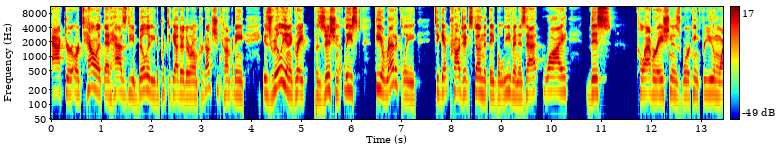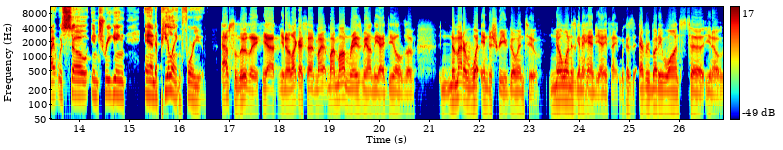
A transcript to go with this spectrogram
actor or talent that has the ability to put together their own production company is really in a great position, at least theoretically, to get projects done that they believe in. Is that why this collaboration is working for you and why it was so intriguing and appealing for you? Absolutely. Yeah. You know, like I said, my, my mom raised me on the ideals of no matter what industry you go into, no one is going to mm-hmm. hand you anything because everybody wants to, you know,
